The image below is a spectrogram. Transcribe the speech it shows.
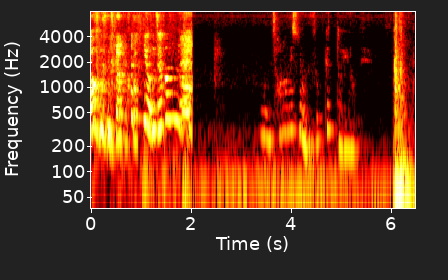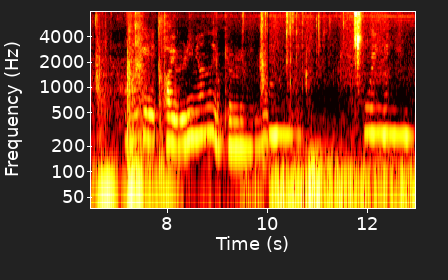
짱 빠오느라고. 이 언제 봤나? 사람 있으면 무섭겠다 이 안에. 아, 이게 다 열리면 이렇게 열리는구나. 음. 오잉.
